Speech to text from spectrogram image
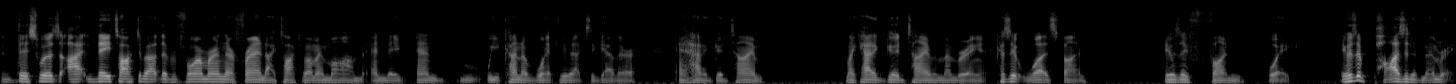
this was I, they talked about the performer and their friend. I talked about my mom, and they and we kind of went through that together and had a good time. Like had a good time remembering it because it was fun. It was a fun wake. It was a positive memory.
